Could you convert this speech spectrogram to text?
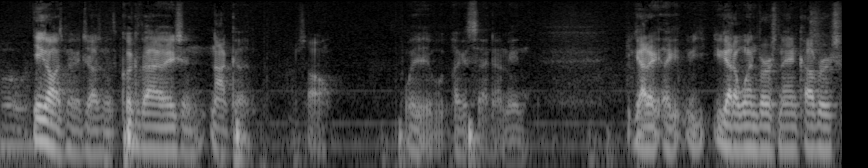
forward? You can always make adjustments. Quick evaluation, not good. So, we, like I said, I mean, you gotta, like, you gotta win versus man coverage.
